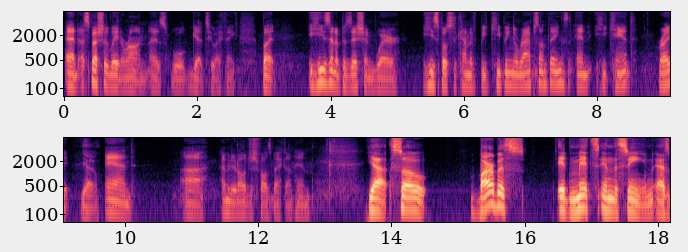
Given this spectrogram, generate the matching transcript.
And especially later on, as we'll get to, I think. But he's in a position where he's supposed to kind of be keeping a wraps on things, and he can't, right? yeah. and uh, I mean, it all just falls back on him. Yeah. So Barbas admits in the scene, as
